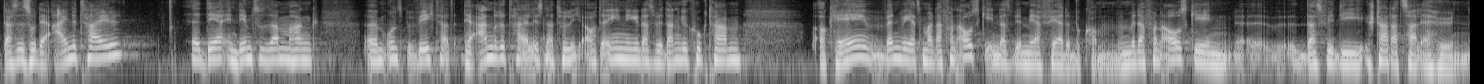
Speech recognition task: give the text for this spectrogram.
Das ist so der eine Teil, äh, der in dem Zusammenhang ähm, uns bewegt hat. Der andere Teil ist natürlich auch derjenige, dass wir dann geguckt haben, okay, wenn wir jetzt mal davon ausgehen, dass wir mehr Pferde bekommen, wenn wir davon ausgehen, äh, dass wir die Starterzahl erhöhen,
